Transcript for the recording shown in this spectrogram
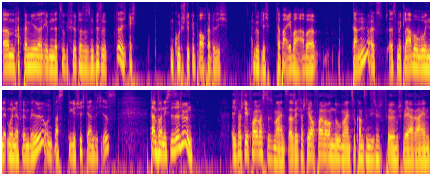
ähm, hat bei mir dann eben dazu geführt, dass es ein bisschen, dass ich echt ein gutes Stück gebraucht habe, bis ich wirklich dabei war. Aber dann, als, als mir klar war, wohin, wohin der Film will und was die Geschichte an sich ist, dann fand ich sie sehr schön. Ich verstehe voll, was du meinst. Also ich verstehe auch voll, warum du meinst, du kommst in diesen Film schwer rein.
